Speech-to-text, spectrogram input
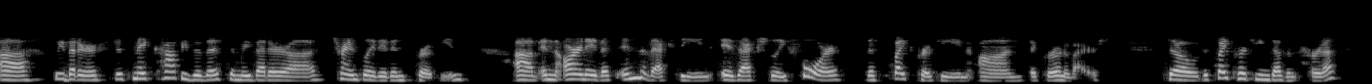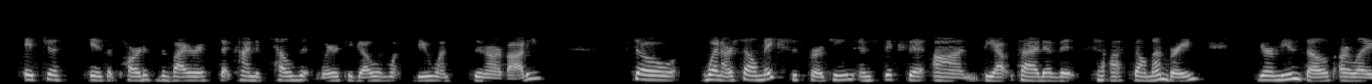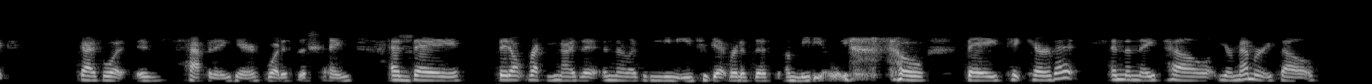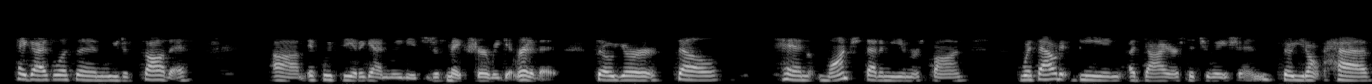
Uh, we better just make copies of this and we better, uh, translate it into proteins. Um, and the RNA that's in the vaccine is actually for the spike protein on the coronavirus. So the spike protein doesn't hurt us. It just is a part of the virus that kind of tells it where to go and what to do once it's in our body. So when our cell makes this protein and sticks it on the outside of its uh, cell membrane, your immune cells are like, guys, what is happening here? What is this thing? And they, they don't recognize it and they're like, we need to get rid of this immediately. so they take care of it and then they tell your memory cells, hey guys, listen, we just saw this. Um, if we see it again, we need to just make sure we get rid of it. So your cell can launch that immune response without it being a dire situation. So you don't have,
